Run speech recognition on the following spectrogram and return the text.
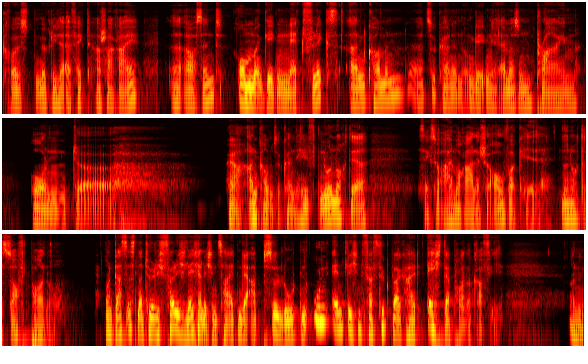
größtmöglicher Effekthascherei äh, aus sind, um gegen Netflix ankommen äh, zu können, um gegen Amazon Prime und äh, ja, ankommen zu können, hilft nur noch der sexualmoralische Overkill, nur noch das Softporno. Und das ist natürlich völlig lächerlich in Zeiten der absoluten, unendlichen Verfügbarkeit echter Pornografie. Und in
